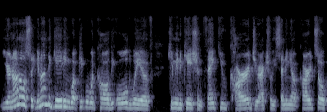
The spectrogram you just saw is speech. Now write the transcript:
you're not also, you're not negating what people would call the old way of communication. Thank you cards. You're actually sending out cards. So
